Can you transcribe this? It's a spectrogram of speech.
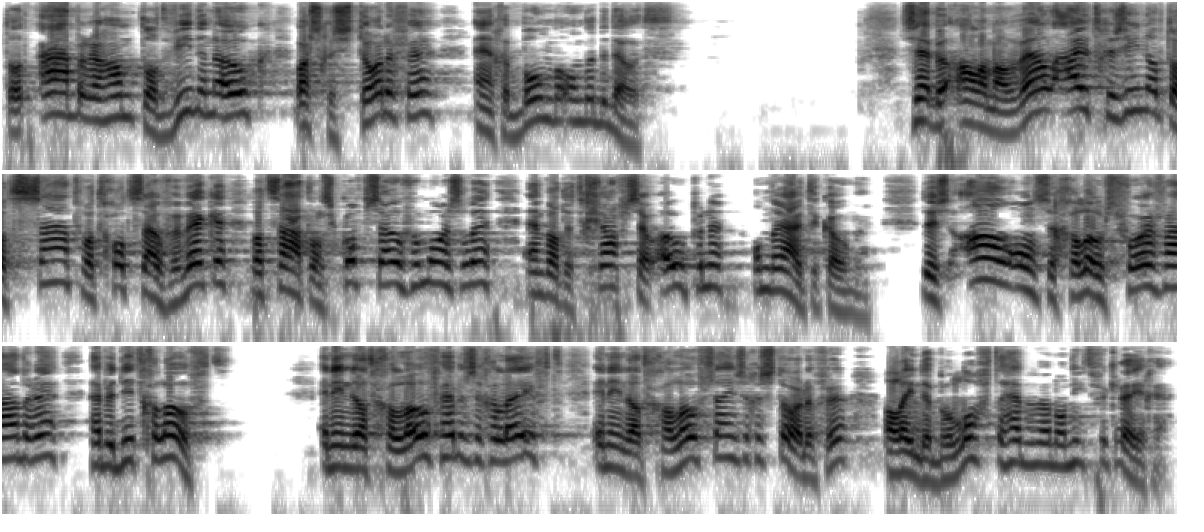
tot Abraham, tot wie dan ook, was gestorven en gebonden onder de dood. Ze hebben allemaal wel uitgezien op dat zaad wat God zou verwekken, wat Satans kop zou vermorzelen en wat het graf zou openen om eruit te komen. Dus al onze geloofsvoorvaderen hebben dit geloofd. En in dat geloof hebben ze geleefd en in dat geloof zijn ze gestorven, alleen de belofte hebben we nog niet verkregen.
